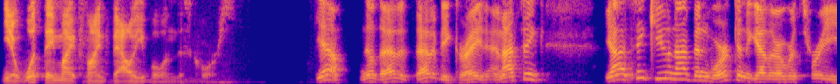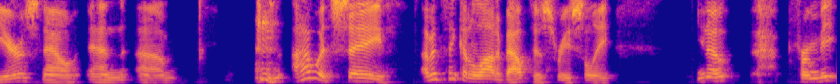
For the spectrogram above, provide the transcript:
you know, what they might find valuable in this course. Yeah, no, that that'd be great. And I think, yeah, I think you and I've been working together over three years now, and um, I would say I've been thinking a lot about this recently. You know, for me,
